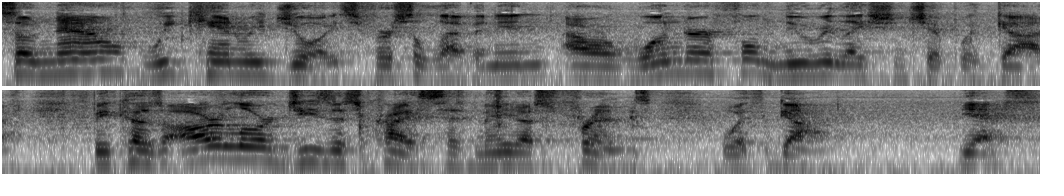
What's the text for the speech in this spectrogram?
So now we can rejoice, verse 11, in our wonderful new relationship with God because our Lord Jesus Christ has made us friends with God. Yes,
